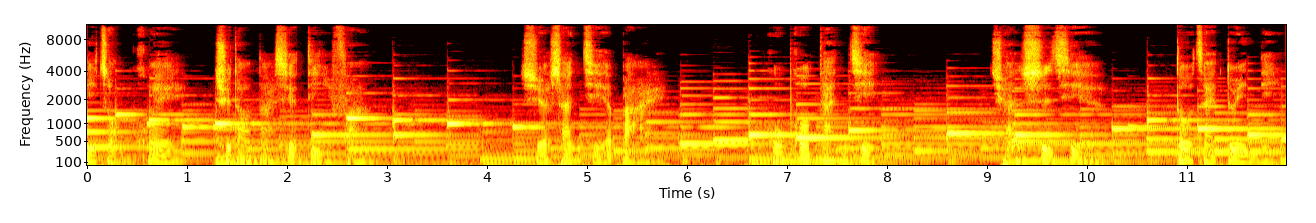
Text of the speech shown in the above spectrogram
你总会去到那些地方。雪山洁白，湖泊干净，全世界都在对你。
